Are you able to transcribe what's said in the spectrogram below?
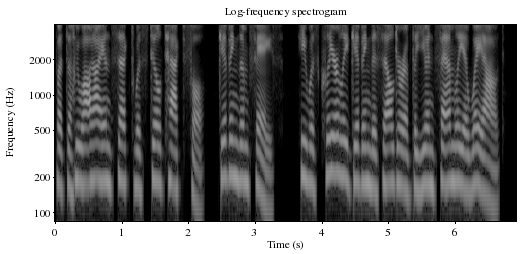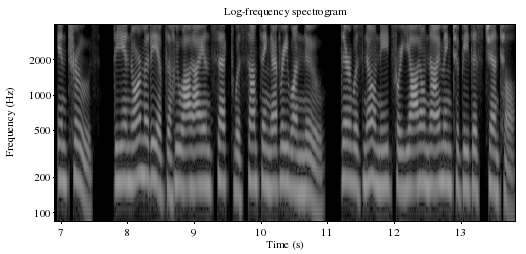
But the Huayun sect was still tactful, giving them face. He was clearly giving this elder of the Yun family a way out. In truth, the enormity of the Huayun sect was something everyone knew. There was no need for Yao Niming to be this gentle.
